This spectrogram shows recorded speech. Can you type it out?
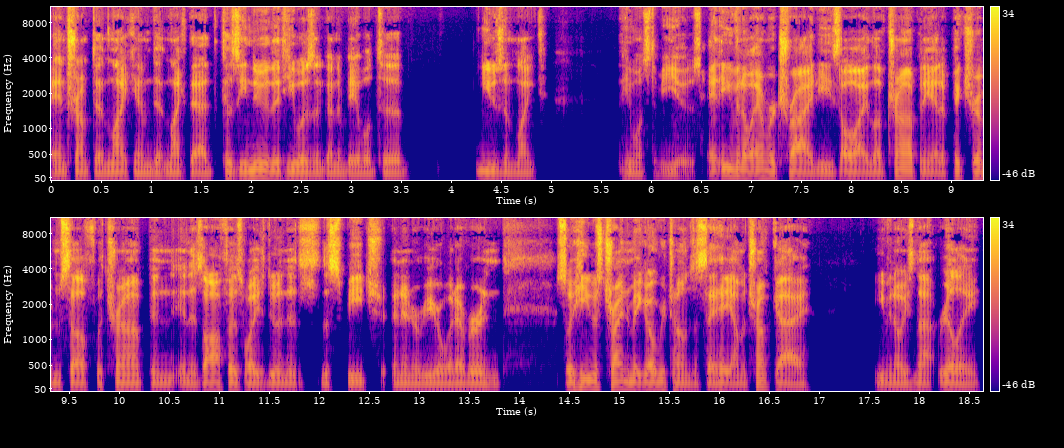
And Trump didn't like him, didn't like that because he knew that he wasn't going to be able to use him like he wants to be used. And even though Emmer tried, he's oh, I love Trump, and he had a picture of himself with Trump in, in his office while he's doing this the speech, an interview or whatever. And so he was trying to make overtones and say, Hey, I'm a Trump guy, even though he's not really.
